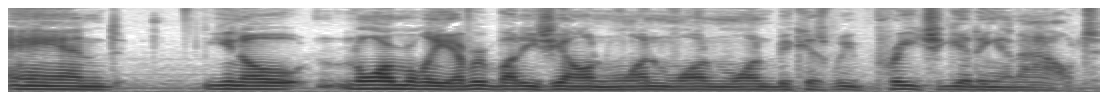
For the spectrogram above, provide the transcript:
And, you know, normally everybody's yelling 1 1 1 because we preach getting it out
